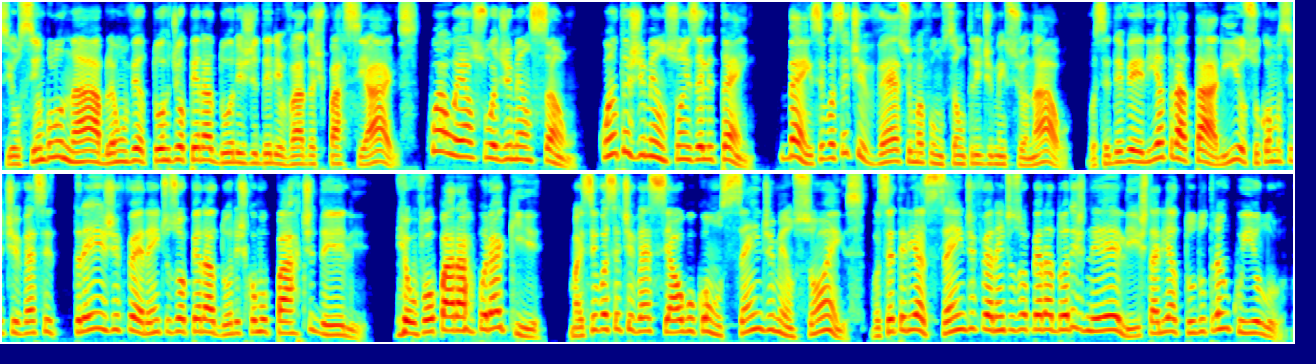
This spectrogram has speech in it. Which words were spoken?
Se o símbolo nabla é um vetor de operadores de derivadas parciais, qual é a sua dimensão? Quantas dimensões ele tem? Bem, se você tivesse uma função tridimensional, você deveria tratar isso como se tivesse três diferentes operadores como parte dele. Eu vou parar por aqui, mas se você tivesse algo com 100 dimensões, você teria 100 diferentes operadores nele e estaria tudo tranquilo.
